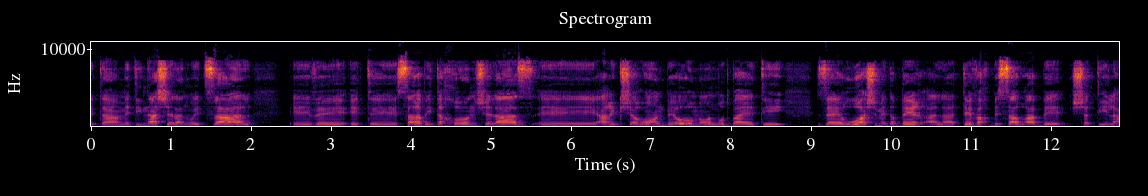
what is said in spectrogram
את המדינה שלנו, את צה"ל ואת שר הביטחון של אז, אריק שרון, באור מאוד מאוד בעייתי, זה האירוע שמדבר על הטבח בסברה בשתילה.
